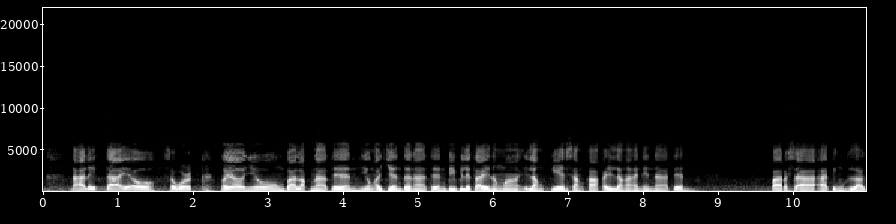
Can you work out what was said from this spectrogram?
Na-late tayo sa work. Ngayon yung balak natin yung agenda natin bibili tayo ng mga ilang piyesang kakailanganin natin para sa ating vlog.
